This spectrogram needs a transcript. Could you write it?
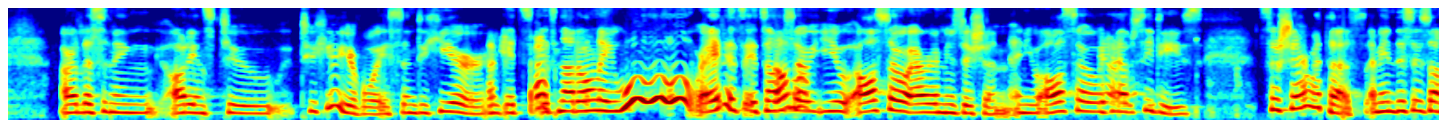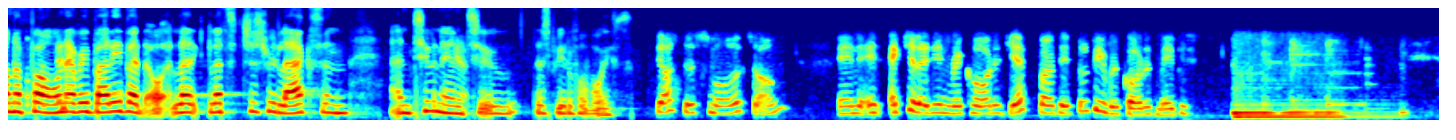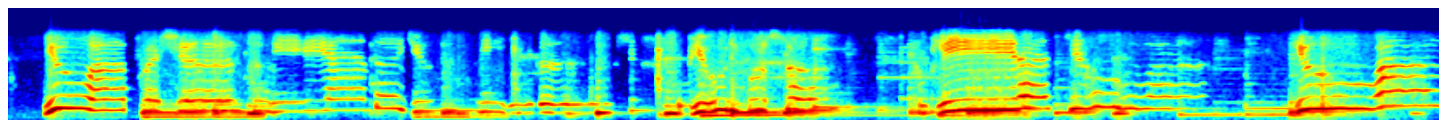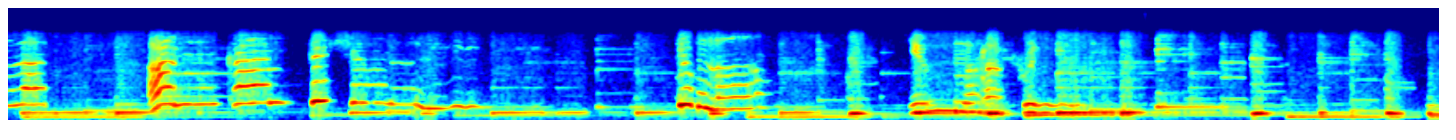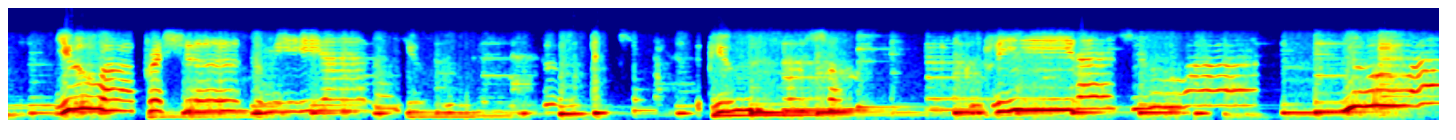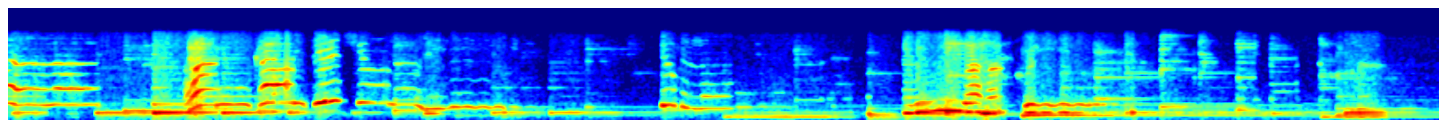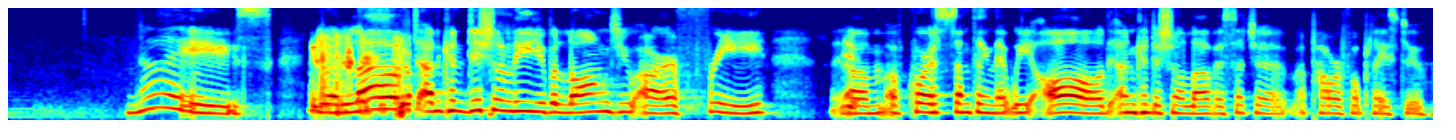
our listening audience to to hear your voice and to hear it's it's not only woo, woo, woo, right it's it's also no. you also are a musician and you also have CDs so share with us I mean this is on a phone everybody but oh, let let's just relax and and tune in to this beautiful voice Just a small song, and it, actually I didn't record it yet, but it will be recorded maybe. You are precious to me and the universe, a beautiful soul, complete as you are. You are love unconditionally. Belong, you are free. You are precious to me unconditionally. You belonged. You are free. Um, of course, something that we all, unconditional love is such a, a powerful place to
